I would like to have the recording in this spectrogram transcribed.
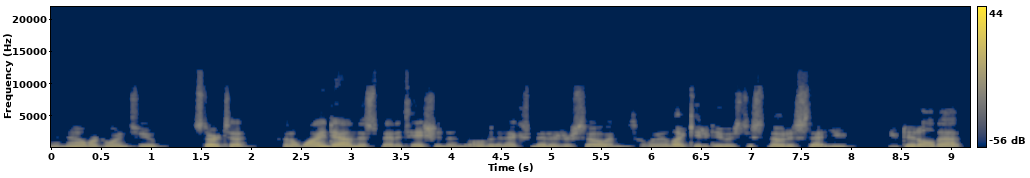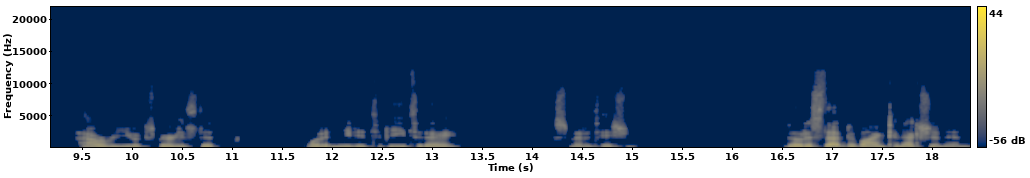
And now we're going to start to kind of wind down this meditation and over the next minute or so. And so what I'd like you to do is just notice that you you did all that, however you experienced it, what it needed to be today, this meditation. Notice that divine connection and,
